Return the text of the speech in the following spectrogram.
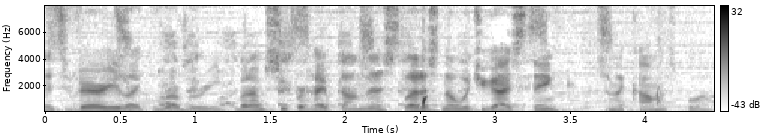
it's very like rubbery. But I'm super hyped on this. Let us know what you guys think in the comments below.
